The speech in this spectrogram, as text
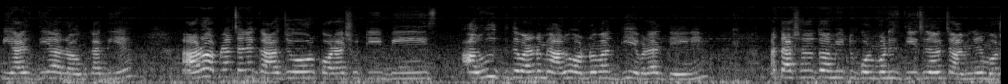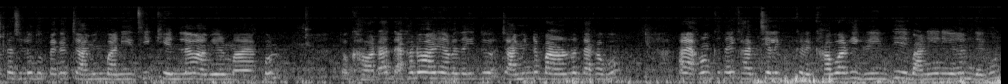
পেঁয়াজ দিয়ে আর লঙ্কা দিয়ে। আরও আপনার চাইলে গাজর, কড়াইশুটি, বিনস, আলু দিতে পারেন। আমি আলু অন্যবার দিয়ে এবার আর দিইনি। আর তার সাথে তো আমি একটু গোলমরিচ দিয়েছিলাম। চাউমিনের মশলা ছিল, দু প্যাকেট চাউমিন বানিয়েছি। খেয়ে নিলাম আমি আর মা এখন। তো খাওয়াটা দেখানো হয়নি আপনাদের কিন্তু চাউমিনটা বানানোটা দেখাবো। আর এখন কোথায় খাচ্ছি? আর কি- মানে খাব? আর কি গ্রিন টি বানিয়ে নিয়ে এলাম, দেখুন।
